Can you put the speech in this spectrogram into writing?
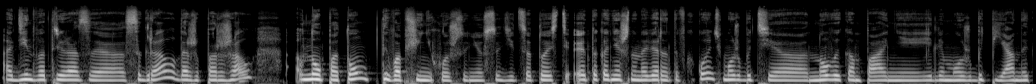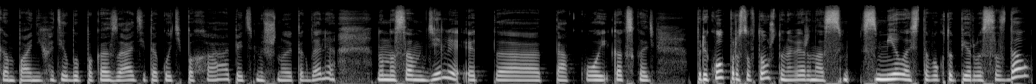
Один, два, три раза сыграл, даже поржал, но потом ты вообще не хочешь за нее садиться. То есть это, конечно, наверное, ты в какой-нибудь, может быть, э, новой компании или, может быть, пьяной компании они хотели бы показать, и такой, типа, ха, опять смешно и так далее. Но на самом деле это такой, как сказать, прикол просто в том, что, наверное, смелость того, кто первый создал,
